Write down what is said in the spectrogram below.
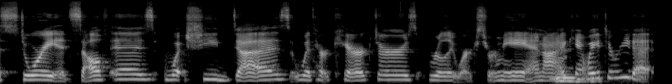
story itself is, what she does with her characters really works for me. And I mm-hmm. can't wait to read it.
